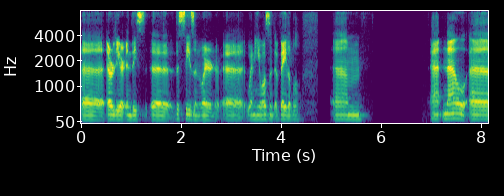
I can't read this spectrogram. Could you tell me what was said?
uh, earlier in this uh, this season, where uh, when he wasn't available. Um, uh, now uh,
